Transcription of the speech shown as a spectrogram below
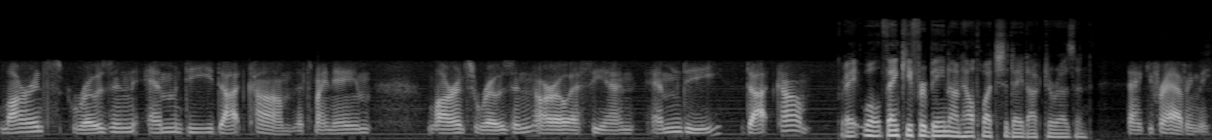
lawrencerosenmd.com. That's my name, Lawrence Rosen, R O S E N M D dot com. Great. Well, thank you for being on Health Watch today, Dr. Rosen. Thank you for having me.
